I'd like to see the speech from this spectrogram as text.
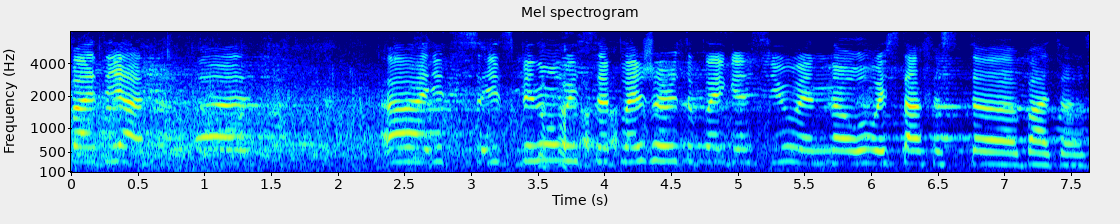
But yeah, uh, uh, it's it's been always a pleasure to play against you, and always toughest battles.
